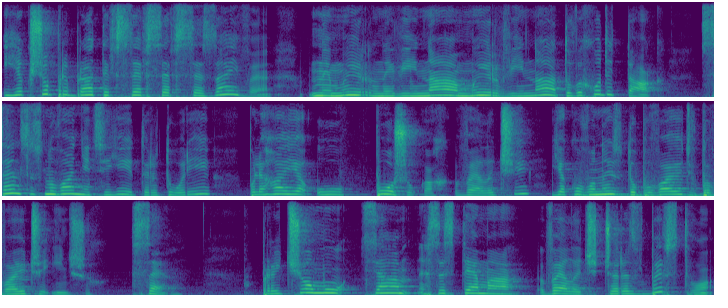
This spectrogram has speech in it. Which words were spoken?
І якщо прибрати все, все, все зайве, не мир, не війна, мир, війна, то виходить так: сенс існування цієї території полягає у пошуках величі, яку вони здобувають, вбиваючи інших. Все. Причому ця система велич через вбивство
